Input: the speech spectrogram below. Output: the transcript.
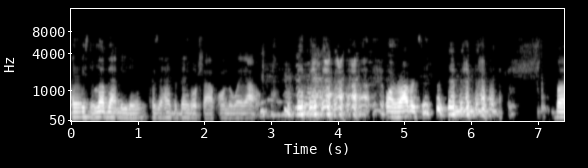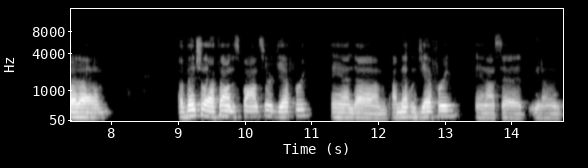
I used to love that meeting because it had the bagel shop on the way out on Robertson. but um, eventually I found a sponsor, Jeffrey, and um, I met with Jeffrey and I said, you know,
